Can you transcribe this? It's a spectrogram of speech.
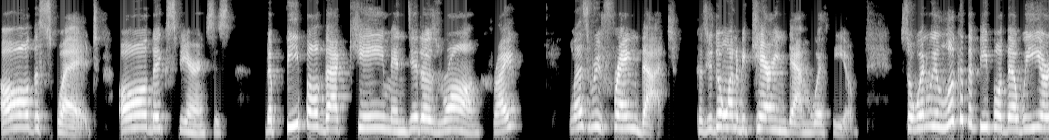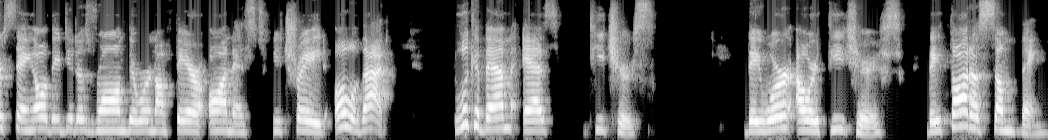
all the sweat, all the experiences, the people that came and did us wrong, right? Let's reframe that because you don't want to be carrying them with you. So when we look at the people that we are saying, oh, they did us wrong, they were not fair, honest, betrayed, all of that, look at them as teachers. They were our teachers. They taught us something,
